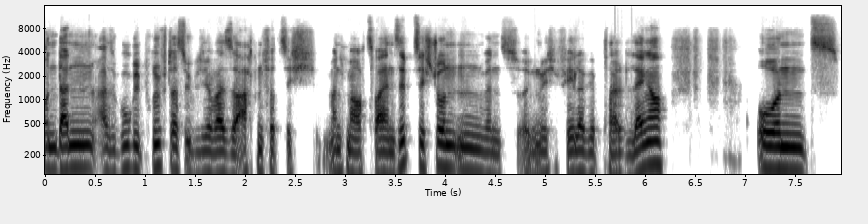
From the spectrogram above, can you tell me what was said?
Und dann, also Google prüft das üblicherweise 48, manchmal auch 72 Stunden, wenn es irgendwelche Fehler gibt, halt länger. Und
